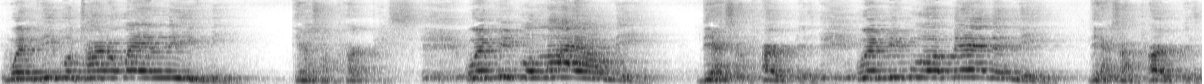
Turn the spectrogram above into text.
When people turn away and leave me, there's a purpose. When people lie on me, there's a purpose. When people abandon me, there's a purpose.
